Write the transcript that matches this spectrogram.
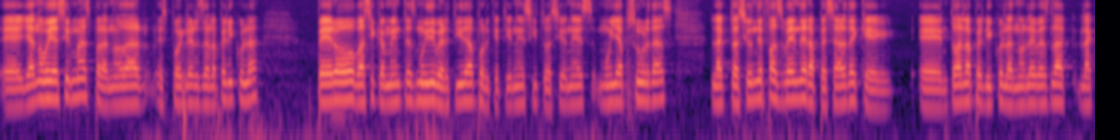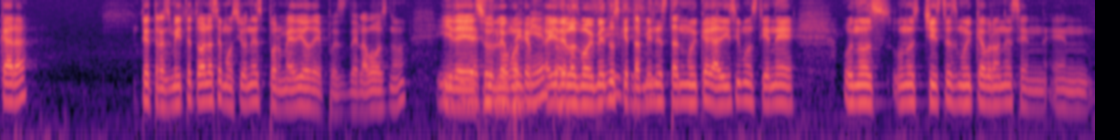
eh, ya no voy a decir más para no dar spoilers de la película, pero básicamente es muy divertida porque tiene situaciones muy absurdas. La actuación de Fassbender, a pesar de que eh, en toda la película no le ves la, la cara, te transmite todas las emociones por medio de, pues, de la voz, ¿no? Y, de, su sus lenguaje, y de los movimientos Sí, que sí, también sí. están muy cagadísimos. Tiene unos, unos chistes muy cabrones en, en-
